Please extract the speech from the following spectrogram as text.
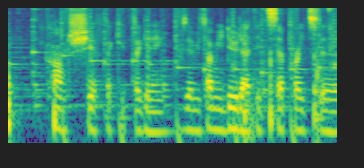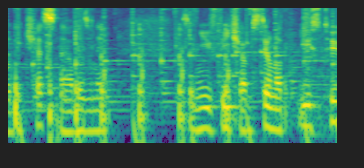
You can't shift. I keep forgetting because every time you do that, it separates the, the chest now, doesn't it? It's a new feature I'm still not used to.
